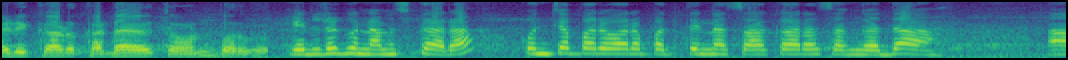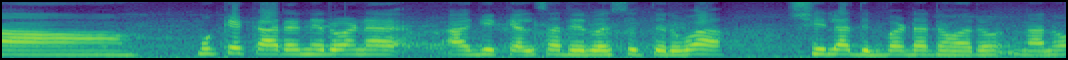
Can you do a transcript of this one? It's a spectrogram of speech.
ಐ ಡಿ ಕಾರ್ಡು ಕಡ್ಡಾಯವಾಗಿ ತೊಗೊಂಡು ಬರಬೇಕು. ಎಲ್ರಿಗೂ ನಮಸ್ಕಾರ. ಕುಂಚ ಪರಿವಾರ ಪತ್ತಿನ ಸಹಕಾರ ಸಂಘದ ಮುಖ್ಯ ಕಾರ್ಯನಿರ್ವಹಣೆ ಆಗಿ ಕೆಲಸ ನಿರ್ವಹಿಸುತ್ತಿರುವ ಶೀಲಾ ದಿಬ್ಬಣ್ಣನವರು. ನಾನು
